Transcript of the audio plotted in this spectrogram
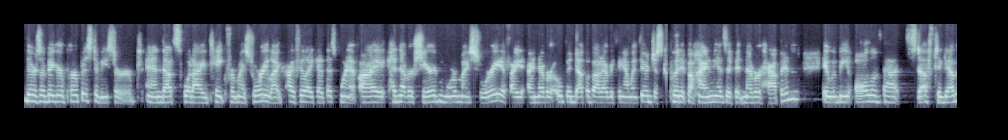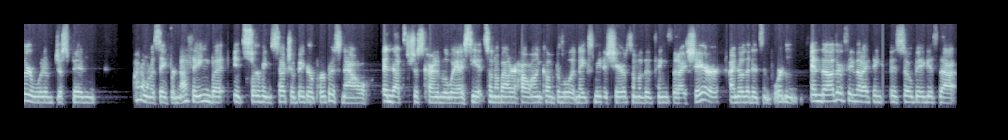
there's a bigger purpose to be served and that's what i take from my story like i feel like at this point if i had never shared more of my story if i, I never opened up about everything i went through and just put it behind me as if it never happened it would be all of that stuff together would have just been I don't want to say for nothing, but it's serving such a bigger purpose now. And that's just kind of the way I see it. So no matter how uncomfortable it makes me to share some of the things that I share, I know that it's important. And the other thing that I think is so big is that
